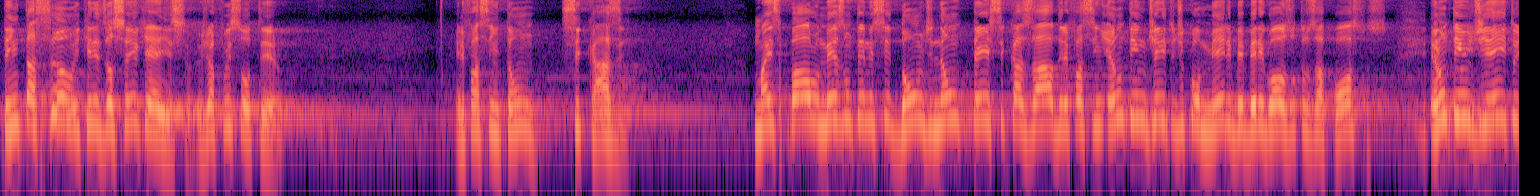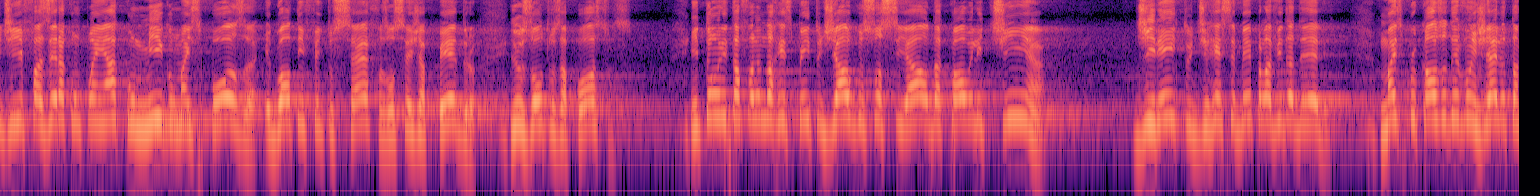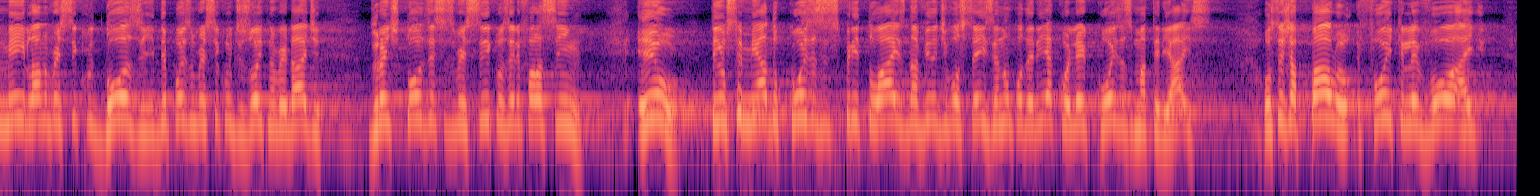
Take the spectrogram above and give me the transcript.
tentação, e queridos, eu sei o que é isso, eu já fui solteiro. Ele fala assim: então se case. Mas Paulo, mesmo tendo esse dom de não ter se casado, ele fala assim: eu não tenho direito de comer e beber igual aos outros apóstolos. Eu não tenho direito de fazer acompanhar comigo uma esposa, igual tem feito Cefas, ou seja, Pedro e os outros apóstolos. Então ele está falando a respeito de algo social da qual ele tinha direito de receber pela vida dele. Mas por causa do Evangelho também, lá no versículo 12 e depois no versículo 18, na verdade, durante todos esses versículos, ele fala assim: Eu tenho semeado coisas espirituais na vida de vocês, eu não poderia colher coisas materiais. Ou seja, Paulo foi que levou a,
